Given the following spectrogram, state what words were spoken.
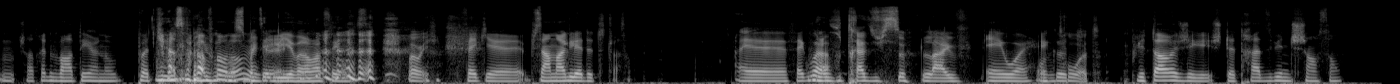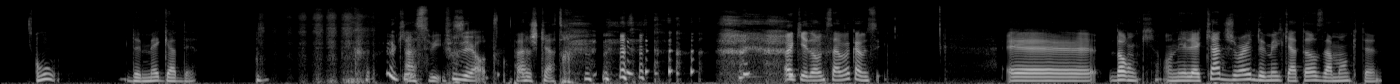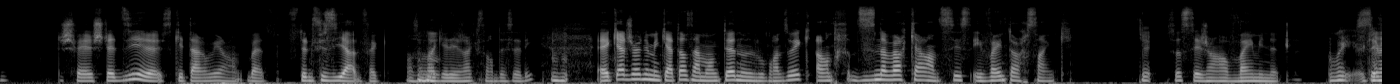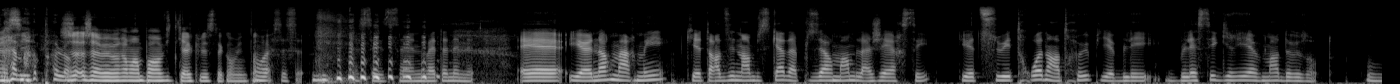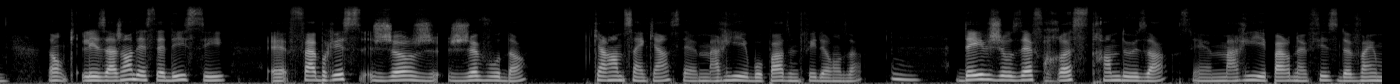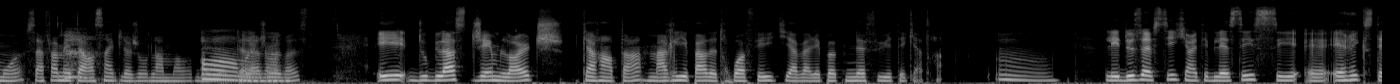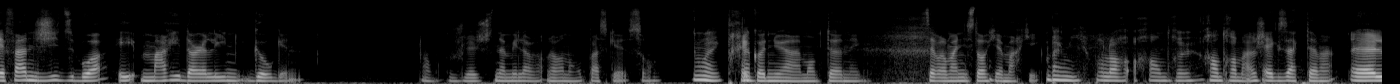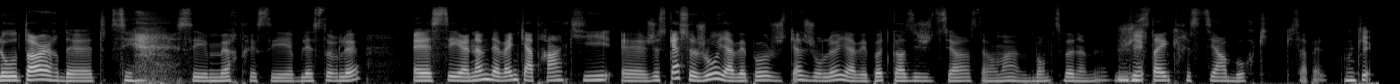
Mm. Je suis en train de vanter un autre podcast par rapport c'est mais lui, il est vraiment famous. Ouais, oui. Fait que. Puis c'est en anglais de toute façon. Euh, fait que Voilà. On vous traduit ça live. Et ouais, On est écoute. trop hot. Plus tard, je te traduis une chanson Oh! de Megadeth à suivre. J'ai hâte. Page 4. OK, donc ça va comme ci. Euh, donc, on est le 4 juin 2014 à Moncton. Je, fais, je te dis euh, ce qui est arrivé. En, ben, c'est une fusillade, fait on s'entend Mhm. qu'il y a des gens qui sont décédés. Mhm. Euh, 4 juin 2014 à Moncton, au Nouveau-Brunswick, entre 19h46 et 20h05. OK. Ça, c'est genre 20 minutes. là. Oui, c'est vraiment pas long. J'a- J'avais vraiment pas envie de calculer c'était combien de temps. Ouais, c'est ça. c'est une vingtaine de minutes. Euh, Il y a un homme armé qui a tendu une embuscade à plusieurs membres de la GRC. Il a tué trois d'entre eux, puis il a blessé grièvement deux autres. Donc, les agents décédés, c'est euh, Fabrice Georges Gevaudan, 45 ans, c'est un mari et beau-père d'une fille de 11 ans. Dave Joseph Ross, 32 ans, c'est un mari et père d'un fils de 20 mois. Sa femme était enceinte le jour de la mort de, Oh de l'agent. Ross. Et Douglas James Larch, 40 ans, mari et père de trois filles qui avaient à l'époque 9, 8 et 4 ans. Hmm. Les deux officiers qui ont été blessés, c'est euh, Eric Stéphane J. Dubois et Marie-Darlene Gogan. Donc, je voulais juste nommer leur, leur nom parce qu'ils sont très connus à Moncton. et C'est vraiment une histoire qui a marqué. Ben oui, pour leur rendre, rendre hommage. Exactement. Euh, L'auteur de tous ces, ces meurtres et ces blessures-là, euh, c'est un homme de 24 ans qui, euh, jusqu'à ce jour, il n'y avait pas, jusqu'à ce jour-là, il n'y avait pas de casier judiciaire. C'était vraiment un bon petit bonhomme. là. Justin Christian Bourque, qui s'appelle. OK.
